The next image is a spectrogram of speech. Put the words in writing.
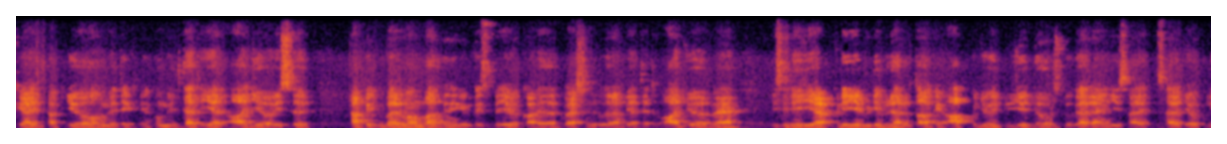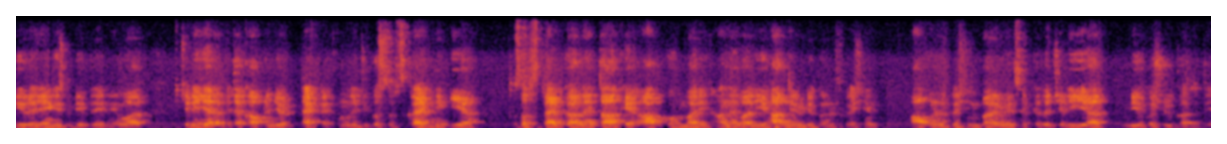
क्या इफ़ेक्ट जो है हमें देखने को मिलता है। तो यार, आज जो इस टॉपिक के बारे में हम बात करेंगे, क्योंकि इस पर जो काफ़ी ज़्यादा क्वेश्चन वगैरह भी आते हैं। तो आज जो है मैं इसलिए ये आपके लिए ये वीडियो बना रहा ताकि आपको जो ये डाउट्स वगैरह हैं, ये सारे सारे जो क्लियर हो जाएँगे इस वीडियो को देखने के बाद। चलिए यार, अभी तक आपने जो टेक टेक्नोलॉजी को सब्सक्राइब नहीं किया तो सब्सक्राइब कर लें ताकि आपको हमारी आने वाली हर नई वीडियो का नोटिफिकेशन आपको नोटिफिकेशन के बारे में मिल सके। तो चलिए यार, वीडियो को शुरू कर देते हैं।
